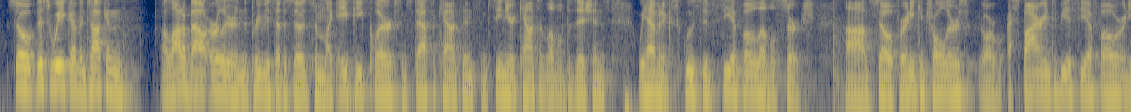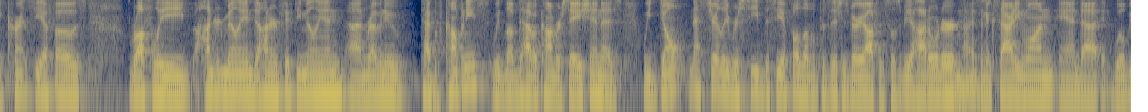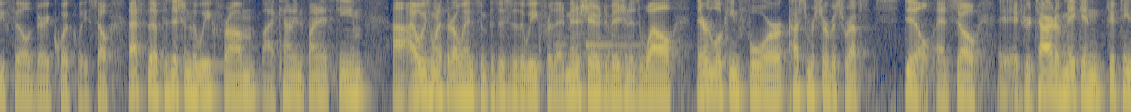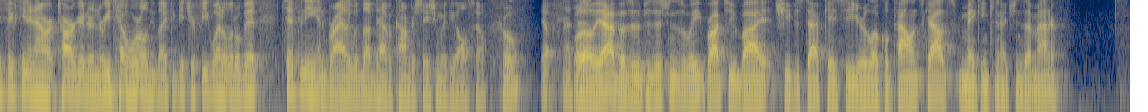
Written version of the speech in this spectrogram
So this week I've been talking a lot about earlier in the previous episode some like AP clerks, some staff accountants, some senior accountant level positions. We have an exclusive CFO level search. Um, so for any controllers or aspiring to be a CFO or any current CFOs, roughly 100 million to 150 million in revenue type of companies. We'd love to have a conversation as we don't necessarily receive the CFO level positions very often. So this will be a hot order. Nice. It's an exciting one, and uh, it will be filled very quickly. So that's the position of the week from my accounting and finance team. Uh, I always want to throw in some positions of the week for the administrative division as well. They're looking for customer service reps still. And so if you're tired of making 15, 16 an hour at Target or in the retail world, you'd like to get your feet wet a little bit, Tiffany and Briley would love to have a conversation with you also. Cool. Yep, that's well, it. Well, yeah, those are the positions of the week brought to you by Chief of Staff KC, your local talent scouts, making connections that matter.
